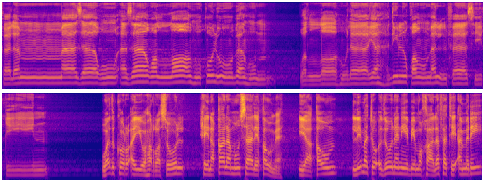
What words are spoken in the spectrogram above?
فلما زاغوا أزاغ الله قلوبهم والله لا يهدي القوم الفاسقين. واذكر أيها الرسول حين قال موسى لقومه يا قوم لم تؤذونني بمخالفة أمري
